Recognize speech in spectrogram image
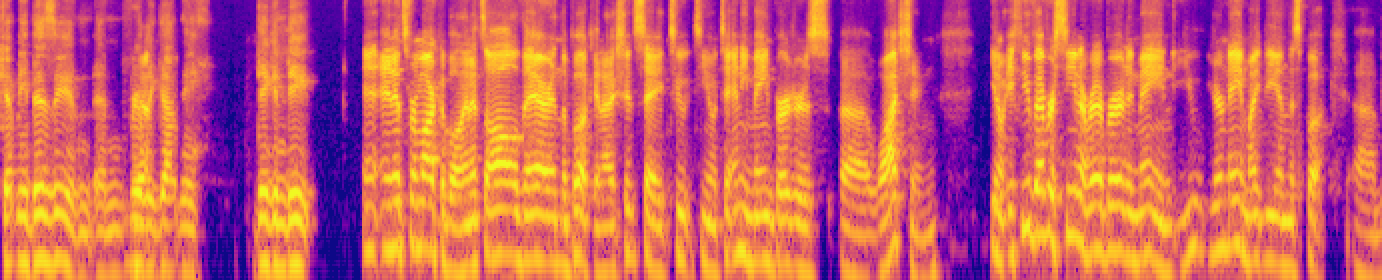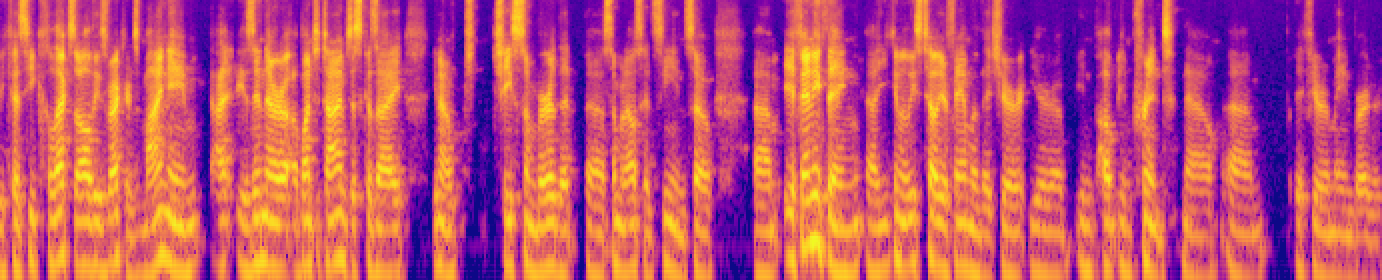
kept me busy and, and really got me digging deep. and, and it's remarkable and it's all there in the book and i should say to, to, you know to any maine birders uh, watching you know if you've ever seen a rare bird in maine you your name might be in this book uh, because he collects all these records my name is in there a bunch of times just because i you know ch- chased some bird that uh, someone else had seen so um, if anything uh, you can at least tell your family that you're you're in pub in print now um, if you're a Maine birder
